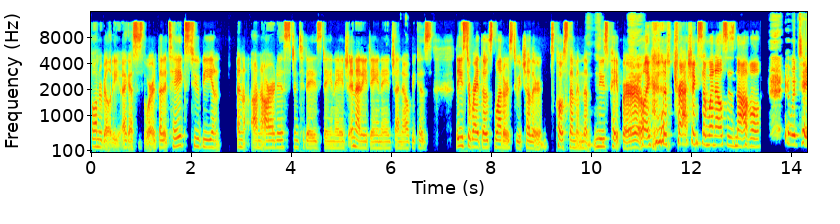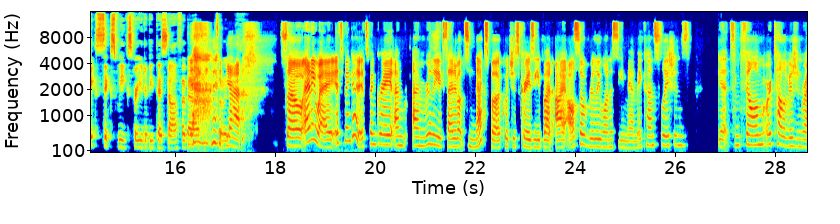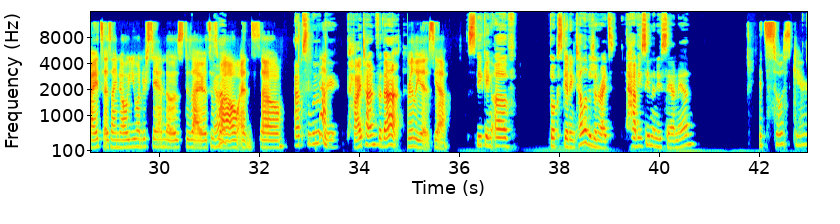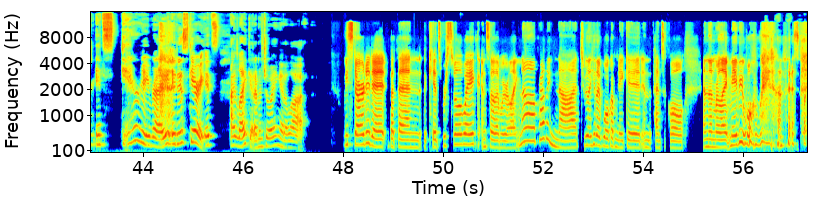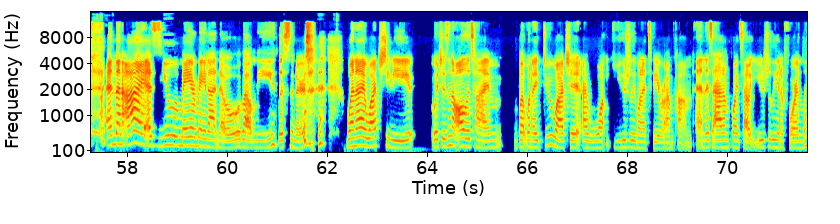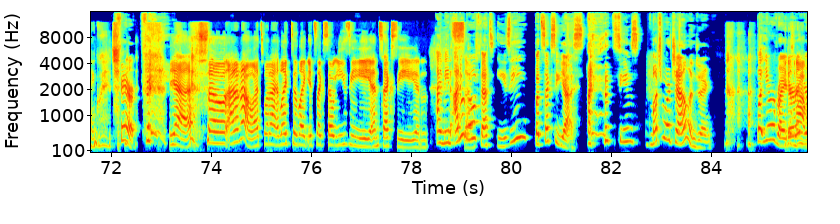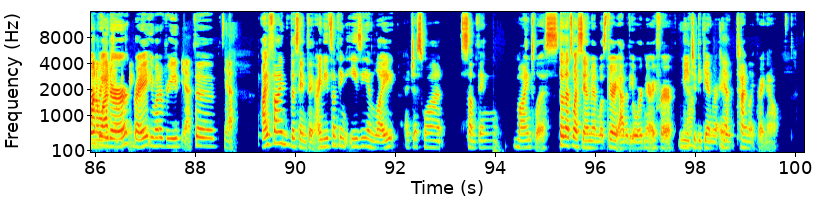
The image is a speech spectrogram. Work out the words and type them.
vulnerability, I guess is the word, that it takes to be an, an, an artist in today's day and age, in any day and age, I know, because they used to write those letters to each other and post them in the newspaper, like trashing someone else's novel. It would take six weeks for you to be pissed off about. Yeah. So yeah. So anyway, it's been good. It's been great. I'm I'm really excited about this next book, which is crazy, but I also really want to see Man-Made Constellations get some film or television rights as I know you understand those desires as yeah. well. And so Absolutely. Yeah. High time for that. Really is, yeah. Speaking of books getting television rights, have you seen the new Sandman? It's so scary. It's scary, right? it is scary. It's I like it. I'm enjoying it a lot we started it, but then the kids were still awake, and so then we were like, no, probably not. He like woke up naked in the pentacle, and then we're like, maybe we'll wait on this. and then I, as you may or may not know about me, listeners, when I watch TV, which isn't all the time, but when I do watch it, I want usually want it to be a rom com, and as Adam points out, usually in a foreign language. Fair. yeah. So I don't know. That's what I like to like. It's like so easy and sexy, and I mean, I don't so. know if that's easy, but sexy, yes. it seems much more challenging. But you're a writer, you're a reader, right? You want to read yeah. the yeah. I find the same thing. I need something easy and light. I just want something mindless. So that's why Sandman was very out of the ordinary for me yeah. to begin right, in yeah. a time like right now.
